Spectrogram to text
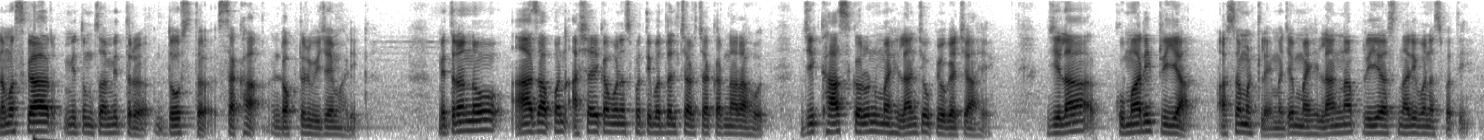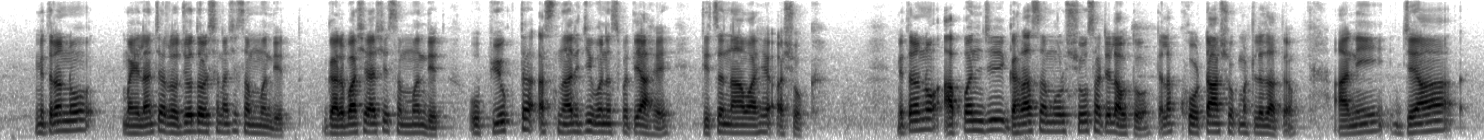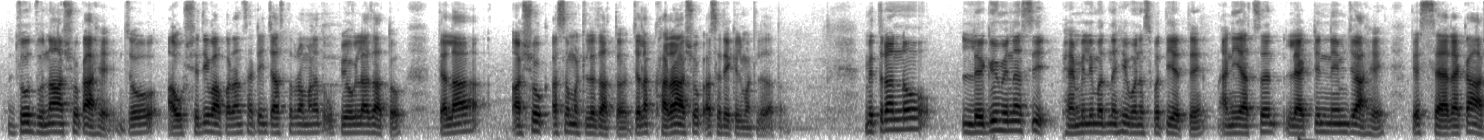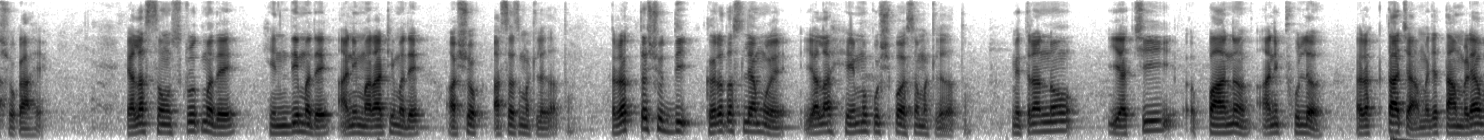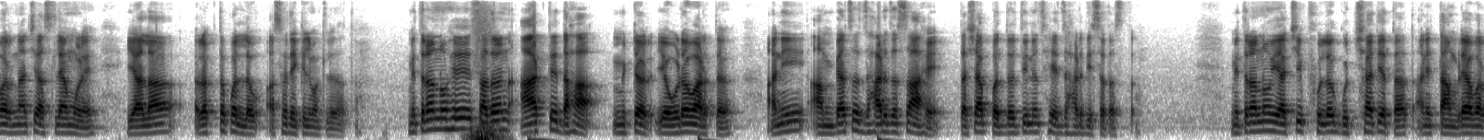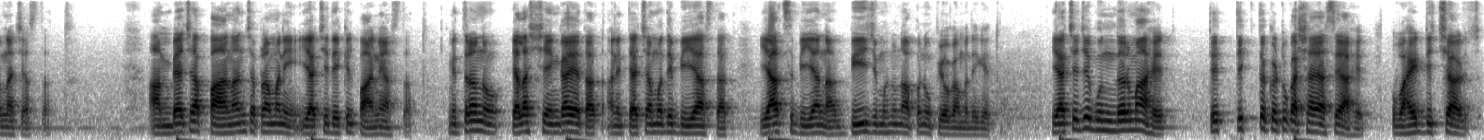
नमस्कार मी तुमचा मित्र दोस्त सखा डॉक्टर विजय महाडिक. मित्रांनो आज आपण अशा एका वनस्पतीबद्दल चर्चा करणार आहोत जी खास करून महिलांच्या उपयोगाची आहे. जिला कुमारी प्रिया असं म्हटलं आहे म्हणजे महिलांना प्रिय असणारी वनस्पती. मित्रांनो महिलांच्या रजोदर्शनाशी संबंधित गर्भाशयाशी संबंधित उपयुक्त असणारी जी वनस्पती आहे तिचं नाव आहे अशोक. मित्रांनो आपण जी घरासमोर शोसाठी लावतो त्याला खोटा अशोक म्हटलं जातं. आणि ज्या जो जुना अशोक आहे जो औषधी वापरांसाठी जास्त प्रमाणात उपयोगला जातो त्याला अशोक असं म्हटलं जातं ज्याला खरा अशोक असं देखील म्हटलं जातं. मित्रांनो लेग्युमिनासी फॅमिलीमधनं ही वनस्पती येते आणि याचं लॅटिन नेम जे आहे ते सॅरॅका अशोक आहे. याला संस्कृतमध्ये हिंदीमध्ये आणि मराठीमध्ये अशोक असंच म्हटलं जातं. रक्तशुद्धी करत असल्यामुळे याला हेमपुष्प असं म्हटलं जातं. मित्रांनो याची पानं आणि फुलं रक्ताच्या म्हणजे तांबड्या वर्णाचे असल्यामुळे याला रक्तपल्लव असं देखील म्हटलं जातं. मित्रांनो हे साधारण आठ ते दहा मीटर एवढं वाढतं आणि आंब्याचं झाड जसं आहे तशा पद्धतीनंच हे झाड दिसत असतं. मित्रांनो याची फुलं गुच्छात येतात आणि तांबड्या वर्णाची असतात. आंब्याच्या पानांच्या प्रमाणे याची देखील पाने असतात. मित्रांनो याला शेंगा येतात आणि त्याच्यामध्ये बिया असतात. याच बियांना बीज म्हणून आपण उपयोगामध्ये घेतो. याचे जे गुणधर्म आहेत ते तिक्त कटू कषाय असे आहेत. व्हाईट डिस्चार्ज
